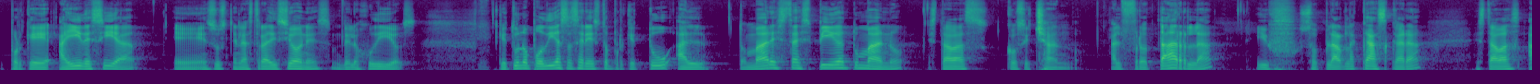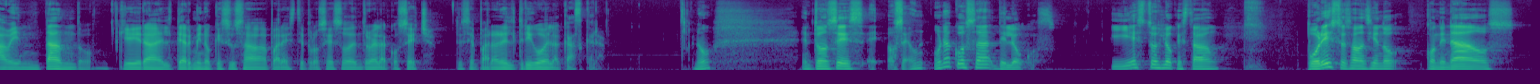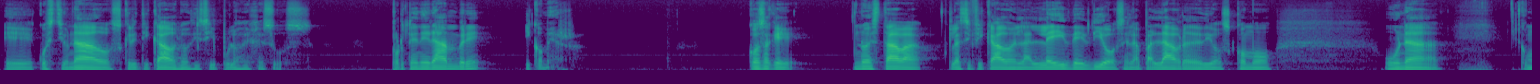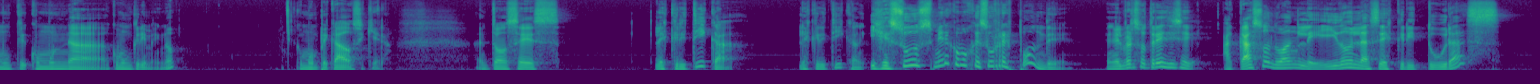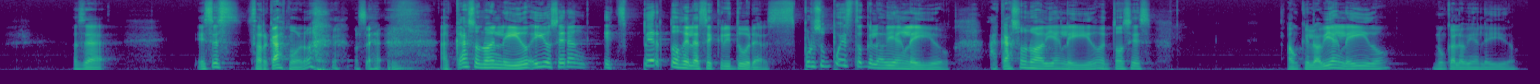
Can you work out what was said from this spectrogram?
porque ahí decía, eh, en, sus, en las tradiciones de los judíos, que tú no podías hacer esto porque tú al tomar esta espiga en tu mano, estabas cosechando. Al frotarla y soplar la cáscara, estabas aventando, que era el término que se usaba para este proceso dentro de la cosecha, de separar el trigo de la cáscara. ¿No? Entonces, eh, o sea, una cosa de locos. Y esto es lo que estaban, por esto estaban siendo condenados, eh, cuestionados, criticados los discípulos de Jesús. Por tener hambre y comer. Cosa que no estaba clasificado en la ley de Dios, en la palabra de Dios, como una como un, como una, como un crimen, ¿no? Como un pecado siquiera. Entonces, les critica, les critican. Y Jesús, mira cómo Jesús responde. En el verso 3 dice, ¿acaso no han leído en las escrituras? O sea, ese es sarcasmo, ¿no? o sea, ¿acaso no han leído? Ellos eran expertos de las escrituras. Por supuesto que lo habían leído. ¿Acaso no habían leído? Entonces, aunque lo habían leído, nunca lo habían leído.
